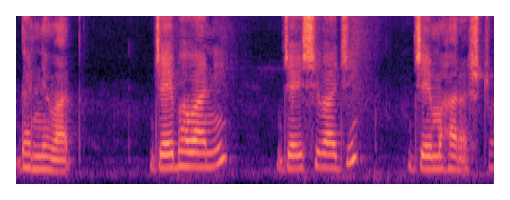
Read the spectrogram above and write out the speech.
धन्यवाद. जय भवानी जय शिवाजी जय महाराष्ट्र.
